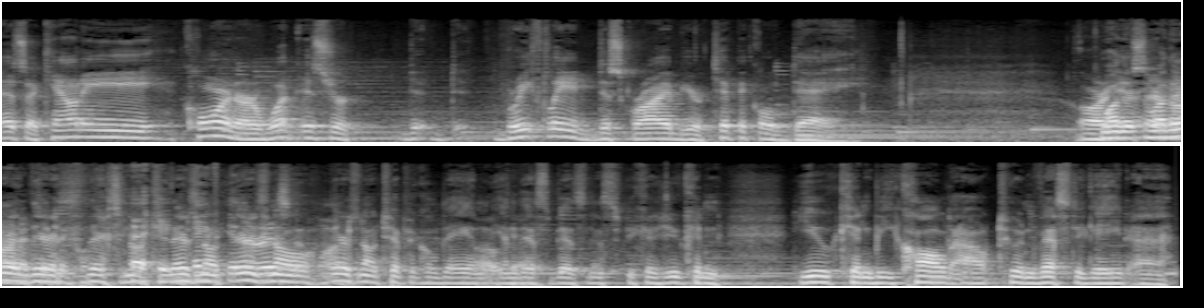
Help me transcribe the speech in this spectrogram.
as a county coroner? What is your d- d- briefly describe your typical day? Or well, there well there, there's, there's no there's no there's there no there's no typical day in, okay. in this business because you can you can be called out to investigate a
